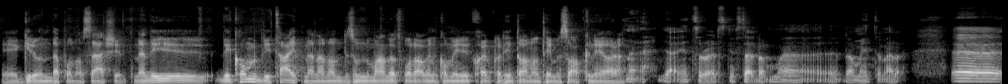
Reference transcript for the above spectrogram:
eh, grundar på något särskilt. Men det, är ju, det kommer bli tajt mellan dem. Som de andra två lagen kommer ju självklart inte ha någonting med saken att göra. Nej, Giants och Redskins där, de, eh, de är inte med där. Eh,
